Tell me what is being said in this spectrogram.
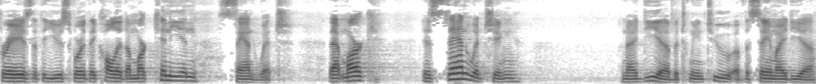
phrase that they use for it. They call it a Markinian sandwich. That Mark is sandwiching an idea between two of the same idea.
